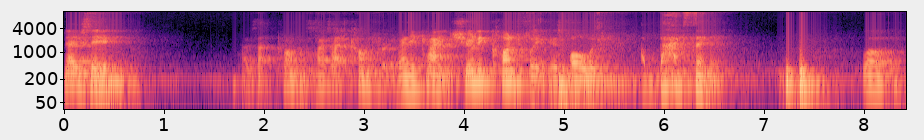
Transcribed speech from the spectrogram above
Now you say, how's that promise? How's that comfort of any kind? Surely conflict is always a bad thing. Well,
